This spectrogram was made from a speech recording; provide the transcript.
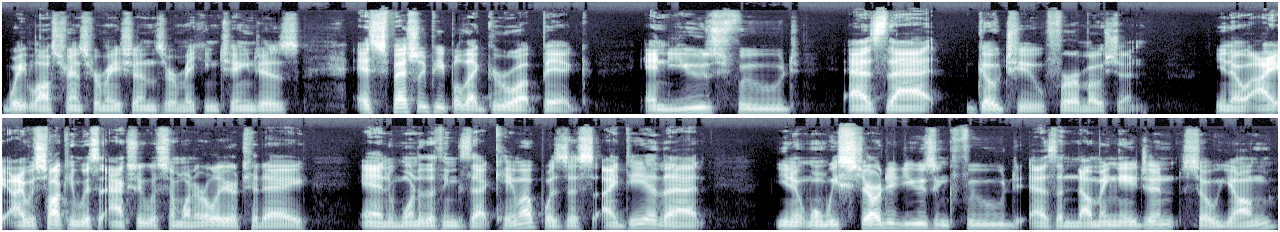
weight loss transformations or making changes, especially people that grew up big and use food as that go to for emotion. You know, I, I was talking with actually with someone earlier today, and one of the things that came up was this idea that, you know, when we started using food as a numbing agent so young,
